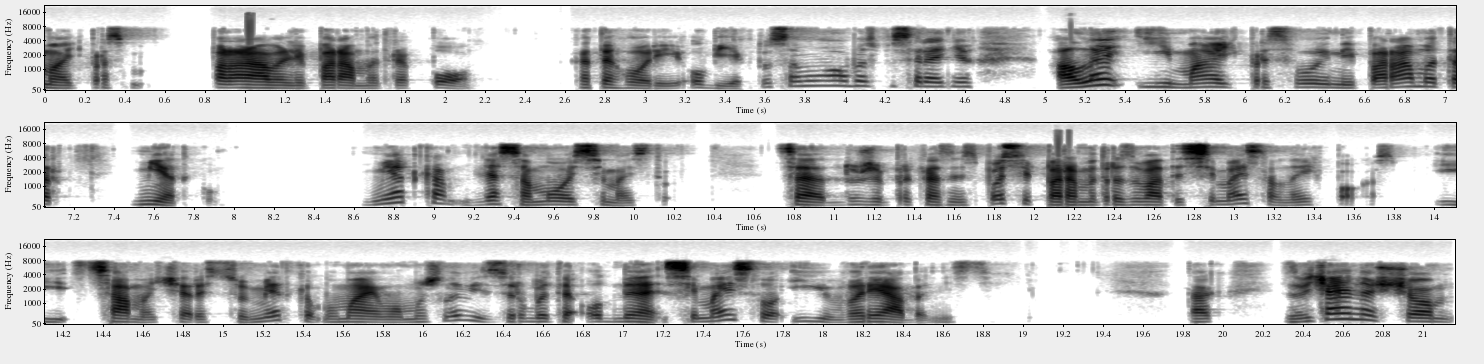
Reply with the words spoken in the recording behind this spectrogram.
мають правильні параметри по категорії об'єкту самого безпосередньо, але і мають присвоєний параметр метку. Метка для самого сімейства. Це дуже прекрасний спосіб параметризувати сімейство на їх показ. І саме через цю метку ми маємо можливість зробити одне сімейство і варіабельність. Так? Звичайно, що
